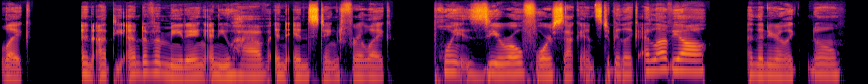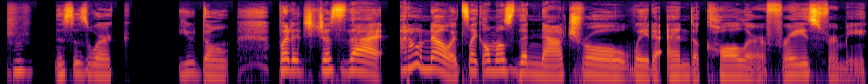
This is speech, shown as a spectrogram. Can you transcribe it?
like and at the end of a meeting and you have an instinct for like 0.04 seconds to be like, I love y'all. And then you're like, no, this is work. You don't. But it's just that, I don't know. It's like almost the natural way to end a call or a phrase for me.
